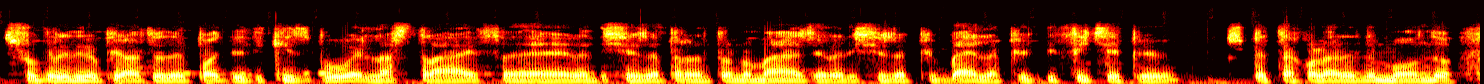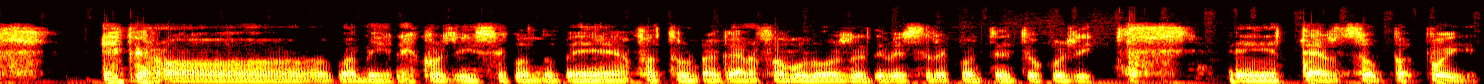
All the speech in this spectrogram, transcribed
sul gradino più alto del podio di Kisbol la Strife la discesa per antonomasia la discesa più bella, più difficile, più spettacolare del mondo. E però va bene così, secondo me ha fatto una gara favolosa e deve essere contento così. E terzo, poi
